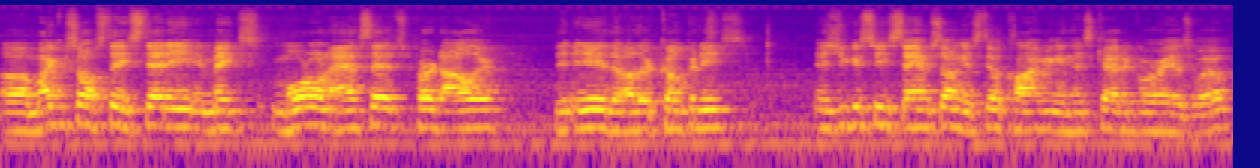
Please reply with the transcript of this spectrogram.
Uh, Microsoft stays steady and makes more on assets per dollar than any of the other companies. As you can see, Samsung is still climbing in this category as well.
